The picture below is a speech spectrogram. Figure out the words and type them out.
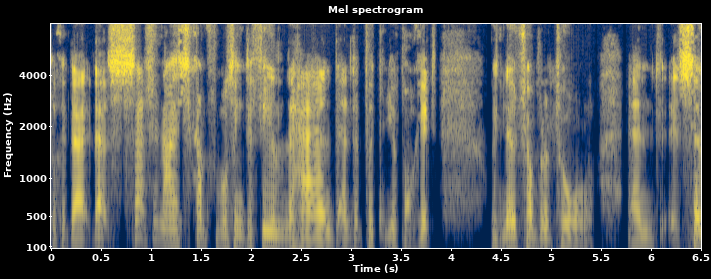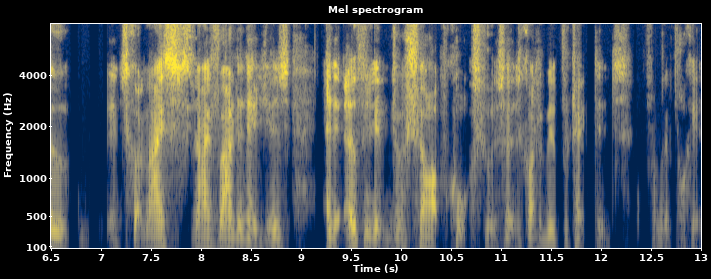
Look at that. That's such a nice, comfortable thing to feel in the hand and to put in your pocket with no trouble at all. And it's so it's got nice, nice rounded edges, and it opens it into a sharp corkscrew, so it's got to be protected from the pocket.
